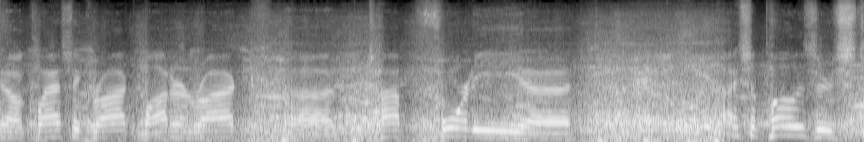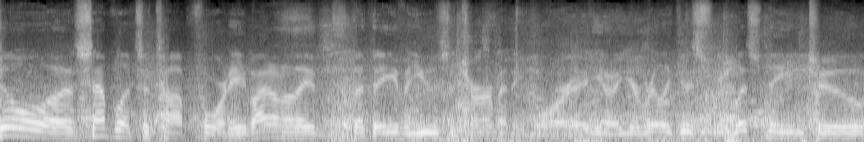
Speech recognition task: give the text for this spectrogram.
you know, classic rock, modern rock, uh, top 40. Uh, I suppose there's still a semblance of top 40, but I don't know that they even use the term anymore. You know, you're really just listening to,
